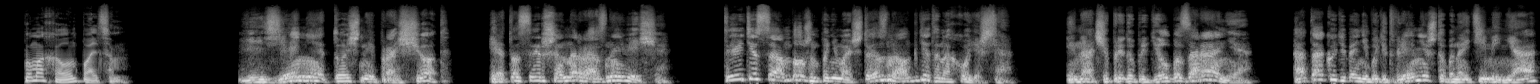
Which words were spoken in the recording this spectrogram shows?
— помахал он пальцем. «Везение, точный просчет — это совершенно разные вещи. Ты ведь и сам должен понимать, что я знал, где ты находишься. Иначе предупредил бы заранее. А так у тебя не будет времени, чтобы найти меня,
